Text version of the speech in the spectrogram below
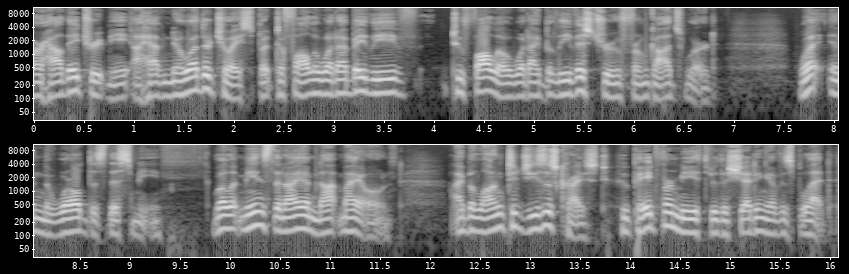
or how they treat me, I have no other choice but to follow what I believe, to follow what I believe is true from God's Word. What in the world does this mean? Well, it means that I am not my own. I belong to Jesus Christ, who paid for me through the shedding of his blood.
